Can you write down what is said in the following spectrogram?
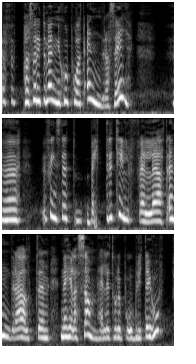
varför passar inte människor på att ändra sig? Eh, finns det ett bättre tillfälle att ändra allt än när hela samhället håller på att bryta ihop?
